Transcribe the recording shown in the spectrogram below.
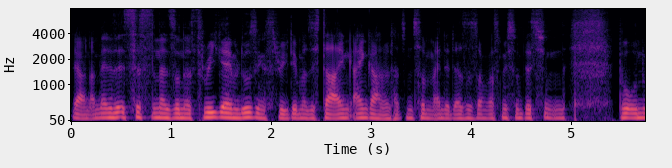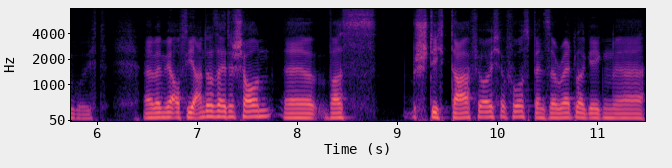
ja, und am Ende ist es dann so eine Three-Game-Losing-Streak, die man sich da ein, eingehandelt hat und zum Ende der Saison, was mich so ein bisschen beunruhigt. Äh, wenn wir auf die andere Seite schauen, äh, was sticht da für euch hervor? Spencer Rattler gegen eine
